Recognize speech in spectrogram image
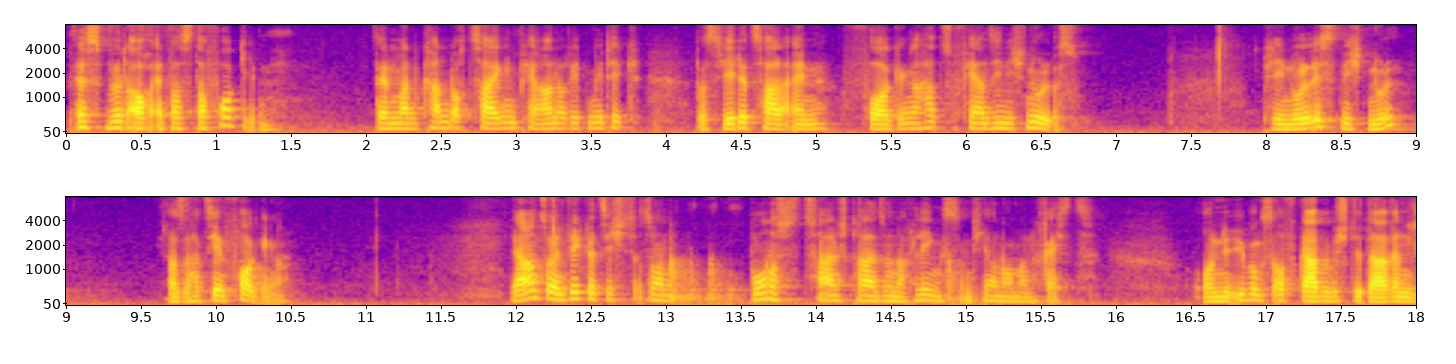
es wird auch etwas davor geben. Denn man kann doch zeigen in Piano-Arithmetik, dass jede Zahl einen Vorgänger hat, sofern sie nicht 0 ist. P0 ist nicht 0, also hat sie einen Vorgänger. Ja, und so entwickelt sich so ein Bonuszahlenstrahl so nach links und hier auch nochmal nach rechts. Und eine Übungsaufgabe besteht darin,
